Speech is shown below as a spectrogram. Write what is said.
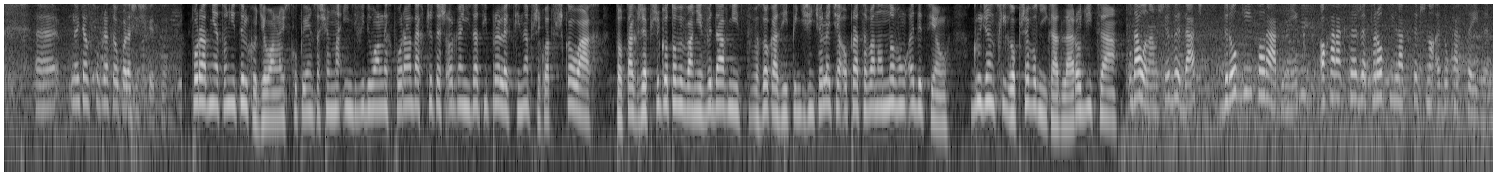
E, No i ta współpraca układa się świetnie. Poradnia to nie tylko działalność skupiająca się na indywidualnych poradach czy też organizacji prelekcji na przykład w szkołach. To także przygotowywanie wydawnictw. Z okazji 50-lecia opracowano nową edycję Grudziąckiego Przewodnika dla Rodzica. Udało nam się wydać drugi poradnik o charakterze profilaktyczno-edukacyjnym.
